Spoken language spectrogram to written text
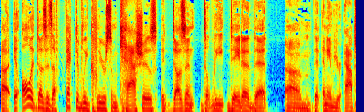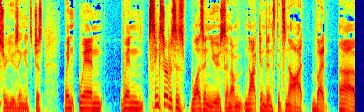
uh, it, all it does is effectively clear some caches it doesn't delete data that um, that any of your apps are using it's just when when when sync services was in use and i'm not convinced it's not but uh,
